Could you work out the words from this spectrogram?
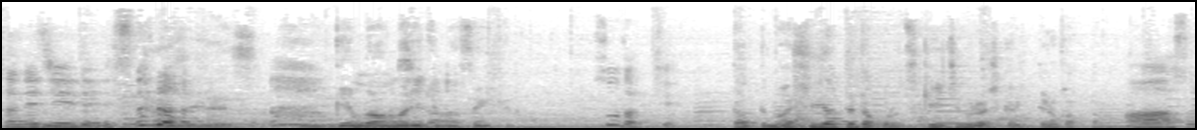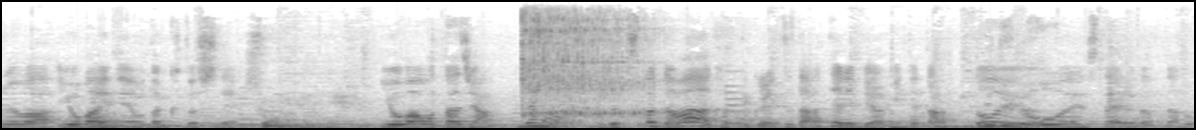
種 G です、種 G です、現場あんまり行きませんけどそうだっけ？だって毎週やってた頃月1ぐらいしか行ってなかったのああそれは弱いねオタクとして。そうなの。弱オタじゃん。でもグッズとかは買ってくれてた？テレビは見てた。どういう応援スタイルだったの？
